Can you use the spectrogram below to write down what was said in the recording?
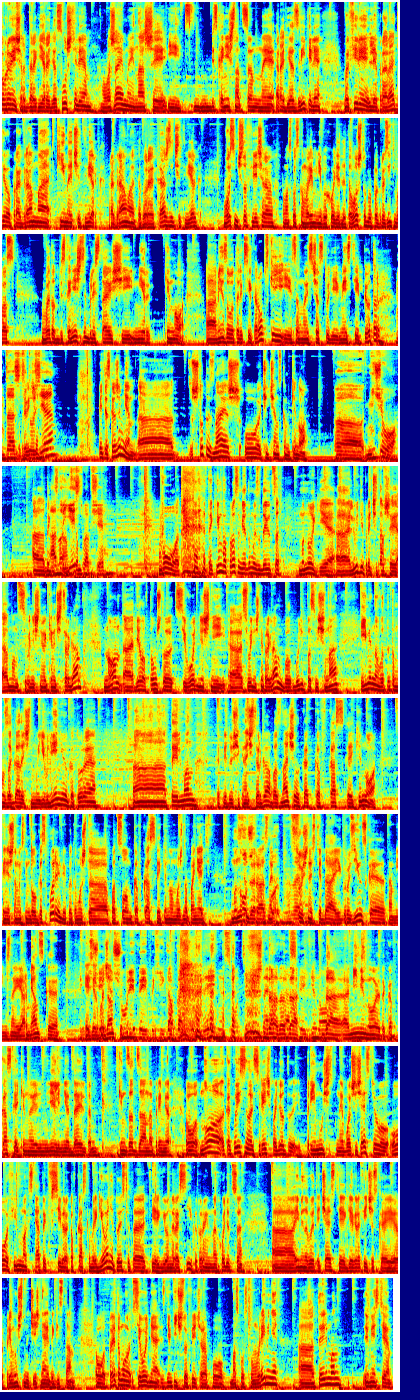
Добрый вечер, дорогие радиослушатели, уважаемые наши и бесконечно ценные радиозрители. В эфире Лепро Радио программа «Киночетверг». Программа, которая каждый четверг в 8 часов вечера по московскому времени выходит для того, чтобы погрузить вас в этот бесконечно блистающий мир кино. А, меня зовут Алексей Коробский, и со мной сейчас в студии вместе Петр. Здравствуйте, друзья. Петя, скажи мне, а, что ты знаешь о чеченском кино? Э, ничего. А Оно есть вообще? Вот. Таким вопросом, я думаю, задаются многие э, люди, прочитавшие анонс сегодняшнего киночетверга. Но э, дело в том, что сегодняшний, э, сегодняшняя программа был, будет посвящена именно вот этому загадочному явлению, которое Тельман, как ведущий киночетверга, обозначил как кавказское кино. Конечно, мы с ним долго спорили, потому что под словом «кавказское кино» можно понять много Все, разных угодно, да. сущностей, да, и грузинское, там, я не знаю, и армянское, и азербайджанское. Шурика, и кавказская пленница, вот типичное да, кавказское да, кино. Да, а Мимино, это кавказское кино или нет, да, или там Кинзадза, например. Вот, но, как выяснилось, речь пойдет преимущественно большей частью о фильмах, снятых в Северо-Кавказском регионе, то есть это те регионы России, которые находятся а, именно в этой части географической, преимущественно Чечня и Дагестан. Вот, поэтому сегодня с 9 часов вечера по московскому времени а, Тельман вместе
